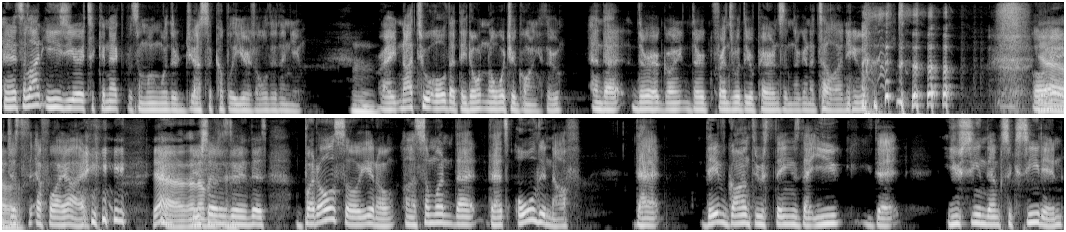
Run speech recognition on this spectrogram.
And it's a lot easier to connect with someone when they're just a couple of years older than you, Mhm. right? Not too old that they don't know what you're going through, and that they're going they're friends with your parents and they're going to tell on you. oh, Yeah. hey, just FYI. Yeah, your son is doing this but also you know uh, someone that that's old enough that they've gone through things that you that you've seen them succeed in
